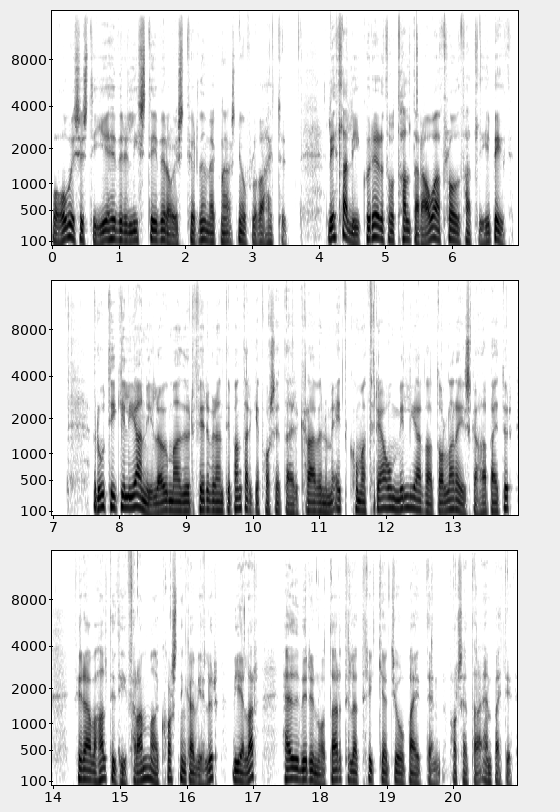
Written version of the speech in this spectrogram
og óvissist ég hefur verið líst yfir á Ístfjörðum vegna snjóflóða hættu. Littla líkur eru þó taldar á að flóð falli í byggð. Rúti Giuliani, lögmaður fyrirverandi bandarækjafósetta, er krafin um 1,3 miljardar dollara í skadabætur fyrir að hafa haldið því fram að kostningavélur, vélar, hefði verið notar til að tryggja Joe Biden fórsetta ennbætið.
